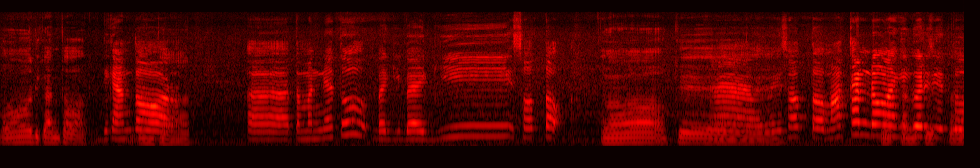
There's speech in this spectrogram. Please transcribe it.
oh di kantor di kantor Eh, temennya tuh bagi-bagi soto oh oke Nah, beli soto, makan dong lagi Makan gue di situ. situ.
